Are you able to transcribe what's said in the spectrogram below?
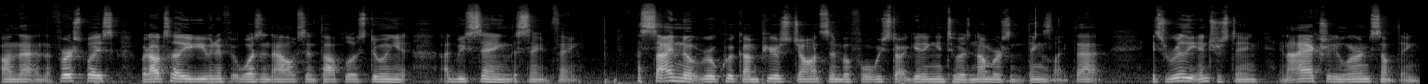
on that in the first place, but I'll tell you, even if it wasn't Alex Anthopoulos doing it, I'd be saying the same thing. A side note, real quick, on Pierce Johnson before we start getting into his numbers and things like that. It's really interesting, and I actually learned something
